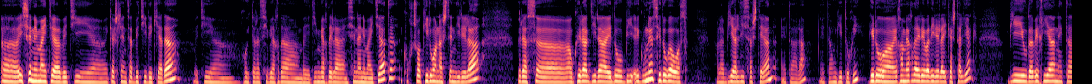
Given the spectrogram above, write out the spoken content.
Uh, izen emaitea beti uh, ikasleentzat beti dekia da, beti uh, roitarazi behar da, be, din behar dela izenan emaiteat, kurtsuak iruan hasten direla, Beraz, uh, aukerak dira edo bi egunez edo gauaz. Hala, bi aldiz hastean, eta hala, eta ongi etorri. Gero, uh, erran behar da ere badirela ikastaliak, bi udaberrian eta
